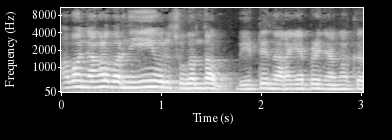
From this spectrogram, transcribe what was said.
അപ്പോൾ ഞങ്ങൾ പറഞ്ഞു ഈ ഒരു സുഗന്ധം വീട്ടിൽ നിന്ന് ഇറങ്ങിയപ്പോഴും ഞങ്ങൾക്ക്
